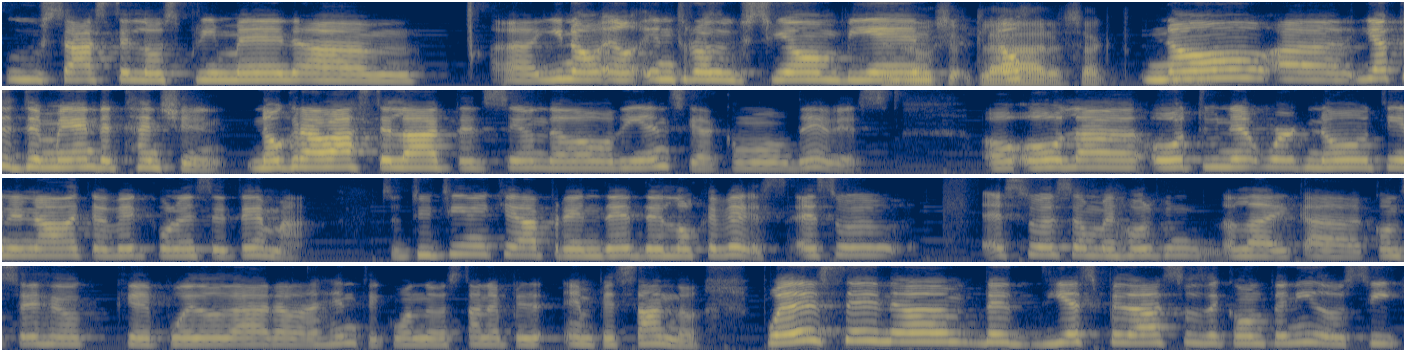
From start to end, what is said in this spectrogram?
usaste los primeros, um, uh, you know, la introducción bien. claro, exacto. No, uh, you have to demand attention. No grabaste la atención de la audiencia como debes. O, o, la, o tu network no tiene nada que ver con ese tema. So, tú tienes que aprender de lo que ves. Eso eso es el mejor like, uh, consejo que puedo dar a la gente cuando están empezando. Puede ser um, de 10 pedazos de contenido. Si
